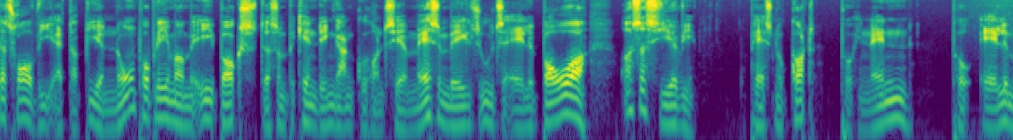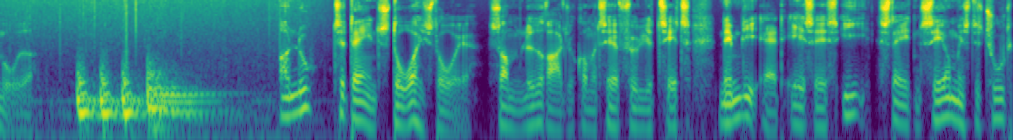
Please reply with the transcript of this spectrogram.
der tror vi, at der bliver nogle problemer med e-boks, der som bekendt ikke engang kunne håndtere masse mails ud til alle borgere, og så siger vi, pas nu godt på hinanden på alle måder. Og nu til dagens store historie, som Nødradio kommer til at følge tæt, nemlig at SSI, Statens Serum Institut,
